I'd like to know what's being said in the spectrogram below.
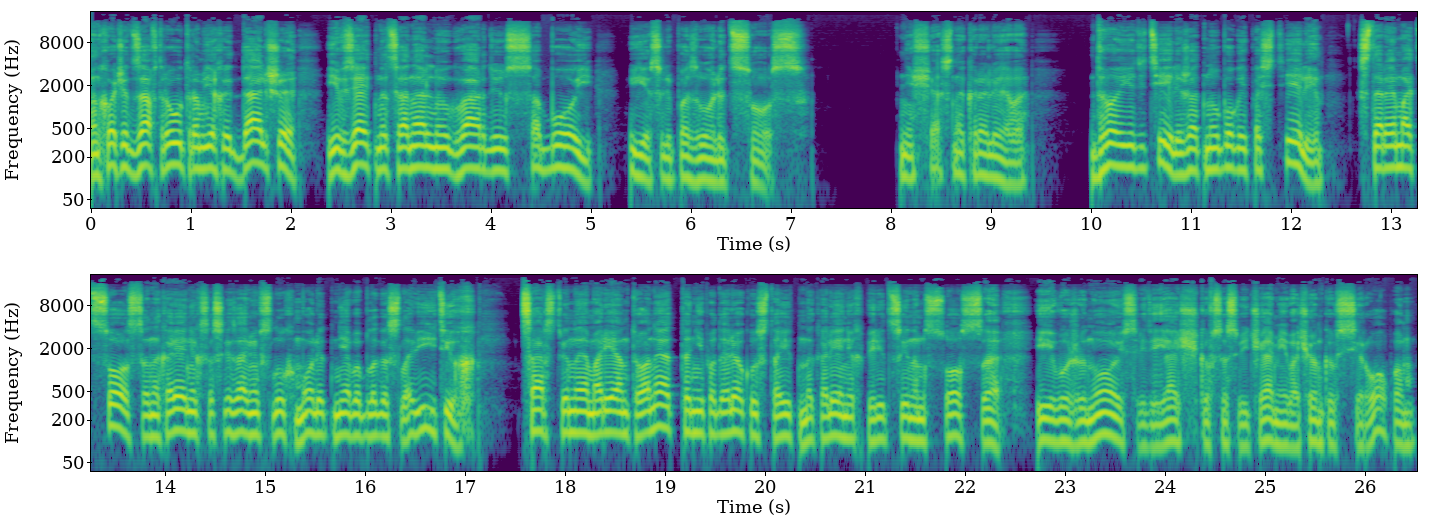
Он хочет завтра утром ехать дальше и взять национальную гвардию с собой, если позволит СОС. Несчастная королева. Двое ее детей лежат на убогой постели. Старая мать Соса на коленях со слезами вслух молит небо благословить их. Царственная Мария Антуанетта неподалеку стоит на коленях перед сыном Сосса и его женой среди ящиков со свечами и бочонков с сиропом.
